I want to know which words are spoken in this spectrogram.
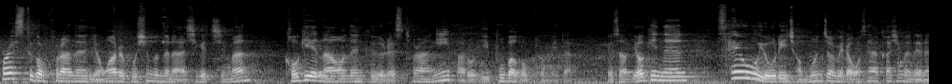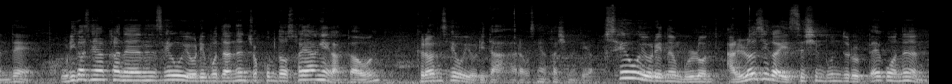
포레스트 검프라는 영화를 보신 분들은 아시겠지만 거기에 나오는 그 레스토랑이 바로 이 부바 검프입니다. 그래서 여기는 새우 요리 전문점이라고 생각하시면 되는데 우리가 생각하는 새우 요리보다는 조금 더 서양에 가까운 그런 새우 요리다라고 생각하시면 돼요. 새우 요리는 물론 알러지가 있으신 분들을 빼고는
